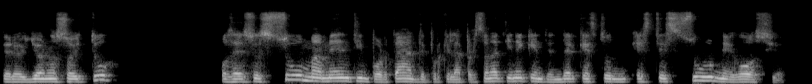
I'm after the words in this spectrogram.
pero yo no soy tú. O sea, eso es sumamente importante porque la persona tiene que entender que esto, este es su negocio.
